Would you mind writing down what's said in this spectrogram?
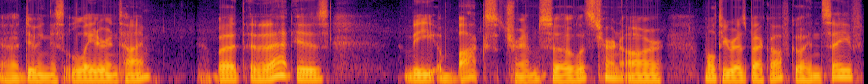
uh, doing this later in time. But that is the box trim. So let's turn our multi-res back off, go ahead and save,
